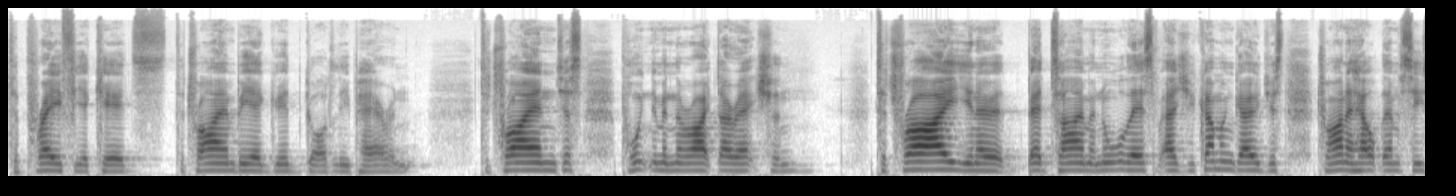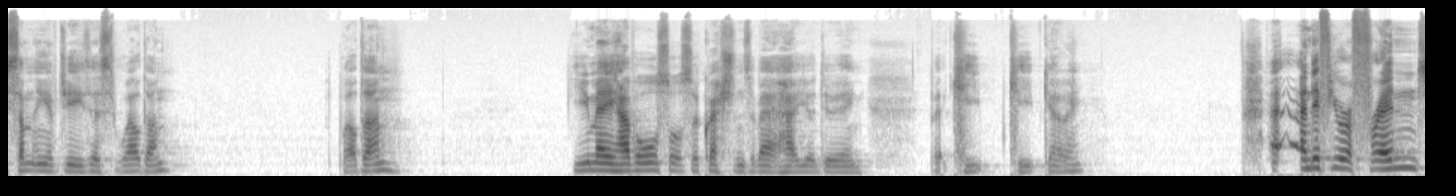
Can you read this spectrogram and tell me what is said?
to pray for your kids, to try and be a good, godly parent, to try and just point them in the right direction, to try, you know, at bedtime and all this, as you come and go, just trying to help them see something of Jesus. Well done. Well done. You may have all sorts of questions about how you're doing, but keep, keep going. And if you're a friend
